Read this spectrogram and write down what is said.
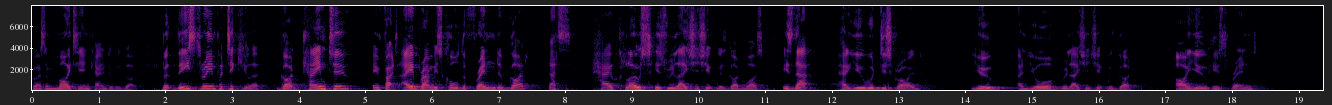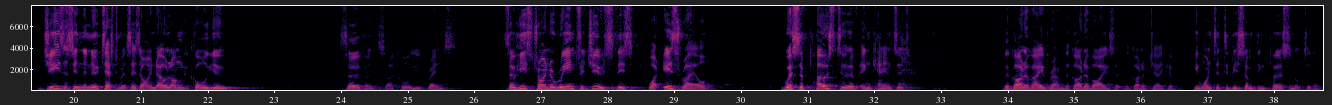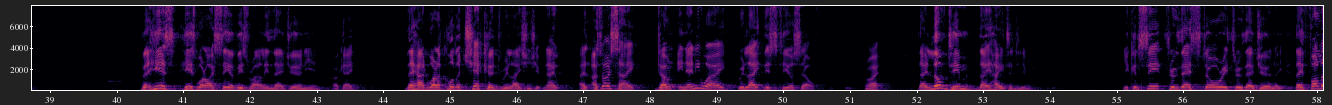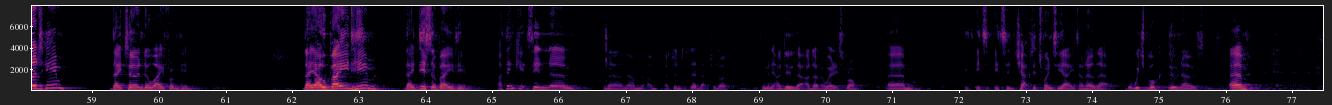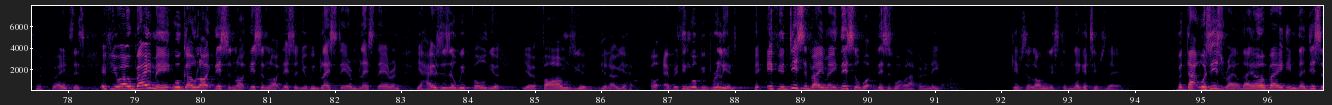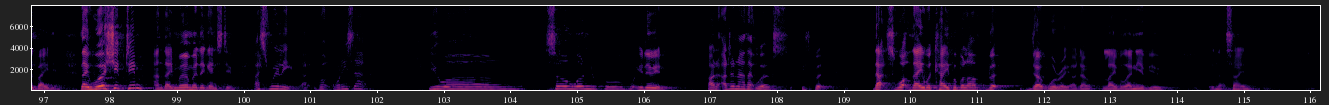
who has a mighty encounter with God. But these three in particular, God came to. In fact, Abraham is called the friend of God. That's how close his relationship with God was. Is that how you would describe you and your relationship with God? Are you his friend? Jesus in the New Testament says, I no longer call you servants, I call you friends. So he's trying to reintroduce this, what Israel were supposed to have encountered the God of Abraham, the God of Isaac, the God of Jacob. He wanted to be something personal to them. But here's, here's what I see of Israel in their journey in, okay? They had what I call a checkered relationship. Now, as, I say, don't in any way relate this to yourself. right? They loved him, they hated him. You can see it through their story, through their journey. They followed him, they turned away from him. They obeyed him, they disobeyed him. I think it's in. Um, no, no, I'm, I'm, I should not have said that, should I? The minute I do that, I don't know where it's from. Um, it, it's, it's in chapter 28, I know that. But which book? Who knows? Um, where it says, If you obey me, it will go like this and like this and like this, and you'll be blessed here and blessed there, and your houses will be full, your, your farms, your, you know, your, oh, everything will be brilliant. If you disobey me, this, will, this is what will happen. And he gives a long list of negatives there. But that was Israel. They obeyed him, they disobeyed him. They worshipped him, and they murmured against him. That's really, uh, what, what is that? You are so wonderful. What are you doing? I, don't know how that works, but that's what they were capable of. But don't worry, I don't label any of you in that same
